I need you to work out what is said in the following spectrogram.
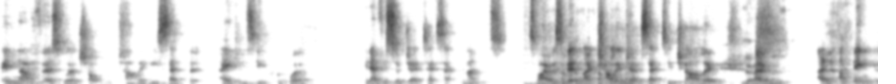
In our first workshop with Charlie, he said that agency could work in every subject except maths. So I was a bit like challenge accepted, Charlie. Yes. Um, and I think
